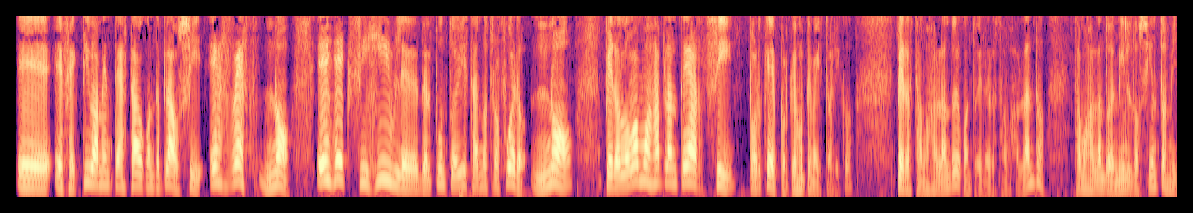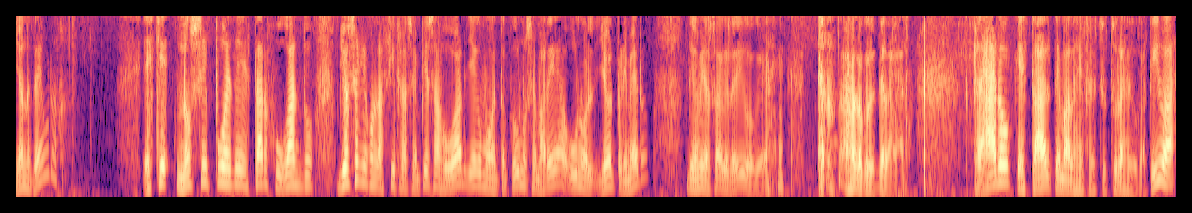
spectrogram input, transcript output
eh, efectivamente ha estado contemplado. Sí. ¿Es REF? No. ¿Es exigible desde el punto de vista de nuestro fuero? No. Pero lo vamos a plantear, sí. ¿Por qué? Porque es un tema histórico. Pero estamos hablando de cuánto dinero estamos hablando. Estamos hablando de 1.200 millones de euros. Es que no se puede estar jugando. Yo sé que con las cifras se empieza a jugar, llega un momento en que uno se marea, uno, yo el primero, digo, mira, ¿sabes qué te digo? Que hagan lo que les dé la gana. Claro que está el tema de las infraestructuras educativas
